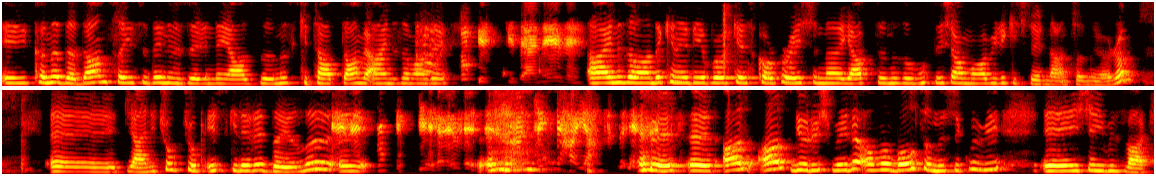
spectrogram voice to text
e, Kanada'dan sayısı den üzerinde yazdığınız kitaptan ve aynı zamanda... Aynı zamanda Canadian Broadcast Corporation'a yaptığınız o muhteşem muhabirlik işlerinden tanıyorum. Ee, yani çok çok eskilere dayalı. E... evet. Evet, evet. Az az görüşmeli ama bol tanışıklı bir e, şeyimiz var.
